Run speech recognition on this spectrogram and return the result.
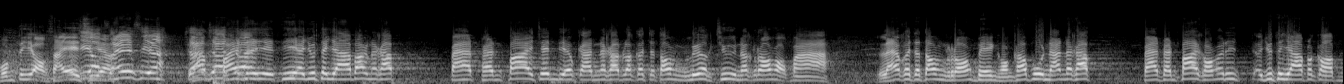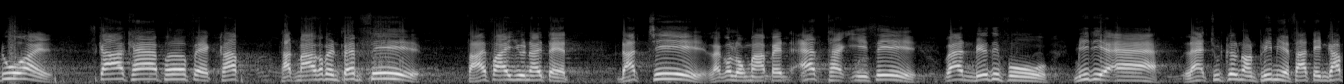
ผมตีออกสายเอที่เชีอยอกสายเอเชียเชิคญรับเชิญไปเชิญ ที่อยุธยาบ้างนะครับ 8 แผ่นป้ายเช่นเดียวกันนะครับ แล้วก็จะต้องเลือกชื่อนักร้องออกมา แล้วก็จะต้องร้องเพลงของเขาผู้นั้นนะครับ 8 แผ่นป้ายของอยุธยาประกอบด้วย Scar Care Perfect ครับ ถัดมาก็เป็นเ e p ซี่ สายไฟยูไนเต็ดดัชชี่แล้วก็ลงมาเป็น a t t a c k Easy แว่น Beautiful Media Air และชุดเครื่องนอนพรีเมียร์ซาตินครับ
